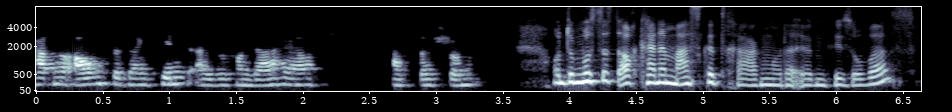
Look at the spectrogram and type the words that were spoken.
hat nur Augen für sein Kind, also von daher passt das schon. Und du musstest auch keine Maske tragen oder irgendwie sowas?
